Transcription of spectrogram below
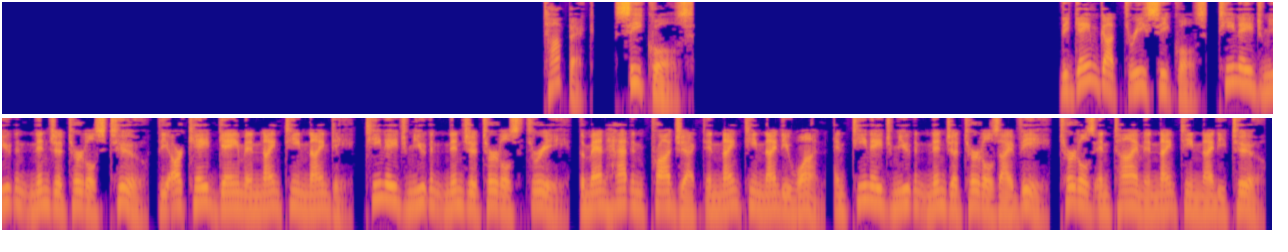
Topic: Sequels. The game got three sequels, Teenage Mutant Ninja Turtles 2, the arcade game in 1990, Teenage Mutant Ninja Turtles 3, The Manhattan Project in 1991, and Teenage Mutant Ninja Turtles IV, Turtles in Time in 1992.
